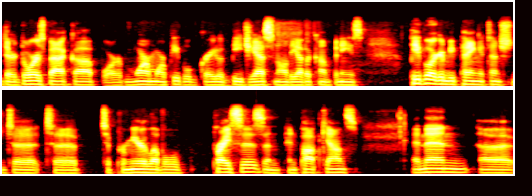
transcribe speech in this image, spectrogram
their doors back up or more and more people grade with bgs and all the other companies people are going to be paying attention to to to premier level prices and, and pop counts. And then uh,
